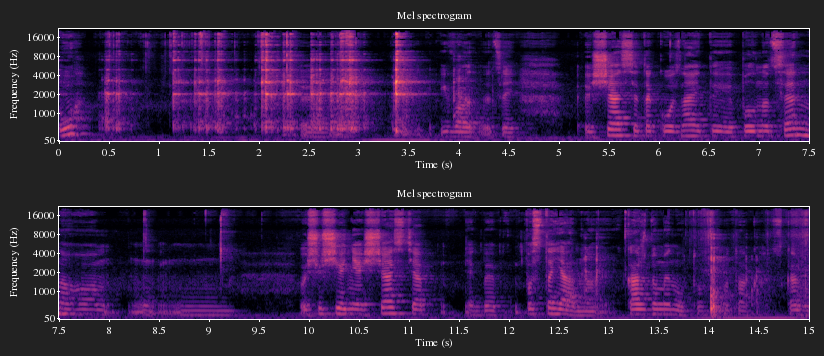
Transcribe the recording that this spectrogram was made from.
О! Е, і ва- цей, щастя такого, знаєте, повноцінного ощущення щастя, якби постійно, кожну минуту. Отак скажу.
